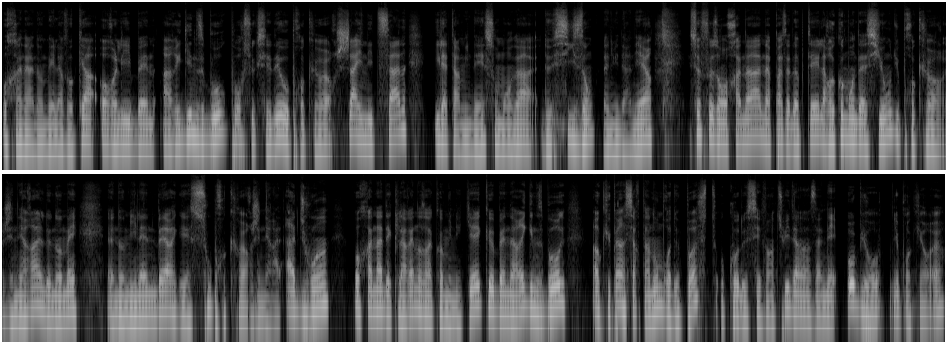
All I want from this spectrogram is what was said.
Ohana a nommé l'avocat Orly Ben Harry Ginsburg pour succéder au procureur Shai Nitzan. Il a terminé son mandat de six ans la nuit dernière. Ce faisant, Ohana n'a pas adopté la recommandation du procureur général de nommer euh, Nomi Lenberg sous-procureur général adjoint. Ohana déclarait dans un communiqué que Ben Harry Ginsburg a occupé un certain nombre de postes au cours de ses 28 dernières années au bureau du procureur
